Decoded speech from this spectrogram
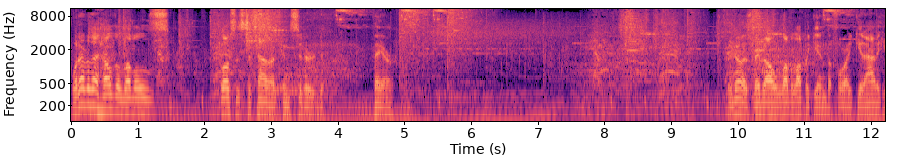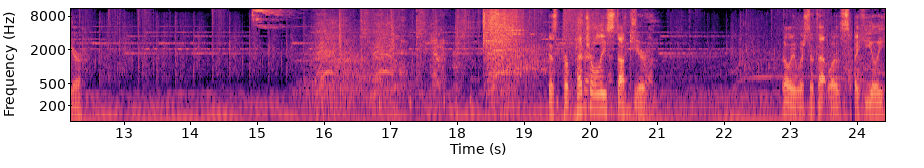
Whatever the hell the levels closest to town are considered there. Who knows, maybe I'll level up again before I get out of here. Just perpetually stuck here. Really wish that that was a Healy.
